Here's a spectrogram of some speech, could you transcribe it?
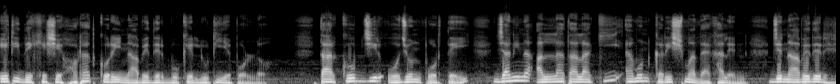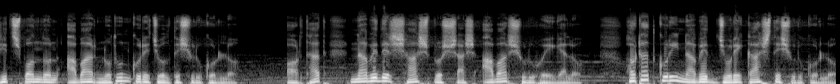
এটি দেখে সে হঠাৎ করেই নাবেদের বুকে লুটিয়ে পড়ল। তার কবজির ওজন পড়তেই জানি না আল্লাহ তালা কি এমন করিশ্মা দেখালেন যে নাবেদের হৃৎস্পন্দন আবার নতুন করে চলতে শুরু করল। অর্থাৎ নাবেদের শ্বাস প্রশ্বাস আবার শুরু হয়ে গেল। হঠাৎ করেই নাবেদ জোরে কাশতে শুরু করল।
